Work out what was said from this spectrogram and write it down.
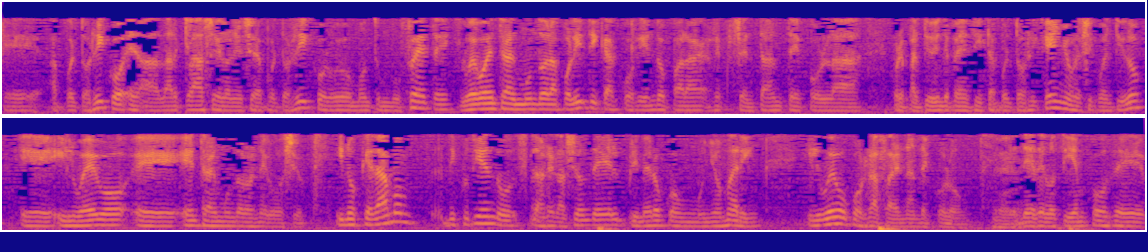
eh, a Puerto Rico a dar clases en la Universidad de Puerto Rico, luego monta un bufete, luego entra al mundo de la política corriendo para representante por la por el Partido Independentista Puertorriqueño en el 52 y luego entra al mundo de los negocios. Y nos quedamos discutiendo la relación de él primero con Muñoz Marín y luego con Rafael Hernández Colón, desde los tiempos de,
